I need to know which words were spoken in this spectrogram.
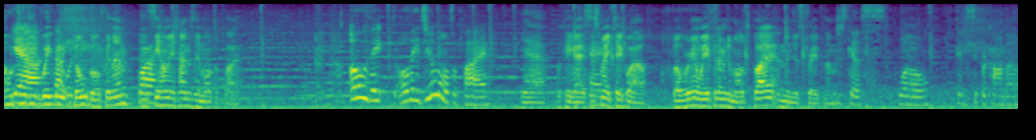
Oh, dude, Yeah, dude, wait, wait, don't be- go for them Why? and see how many times they multiply. Oh, they, oh, they do multiply. Yeah. Okay, guys, okay. this might take a while, but we're gonna wait for them to multiply and then just drape them. Just get a, whoa, get a super combo.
